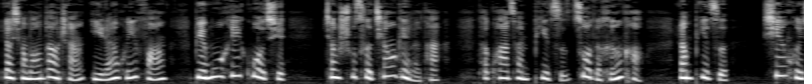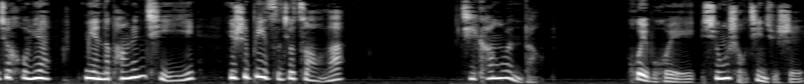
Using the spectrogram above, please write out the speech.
料想王道长已然回房，便摸黑过去，将书册交给了他。他夸赞婢子做的很好，让婢子先回去后院，免得旁人起疑。于是婢子就走了。”嵇康问道：“会不会凶手进去时，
